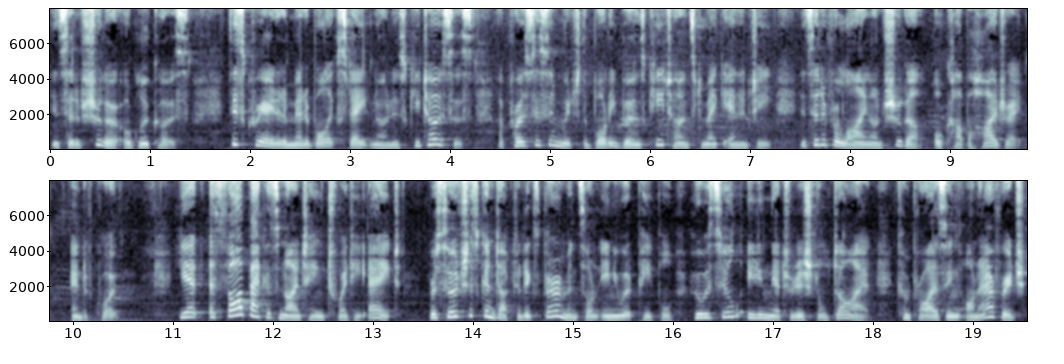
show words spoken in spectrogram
instead of sugar or glucose. This created a metabolic state known as ketosis, a process in which the body burns ketones to make energy instead of relying on sugar or carbohydrate. End of quote. Yet, as far back as 1928, Researchers conducted experiments on Inuit people who were still eating their traditional diet, comprising, on average,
